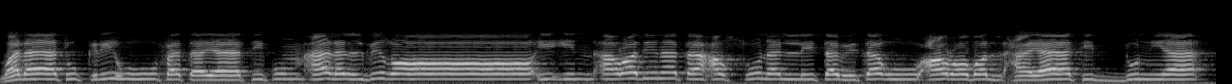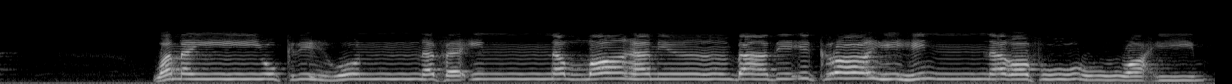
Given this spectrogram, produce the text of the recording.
وَلَا تُكْرِهُوا فَتَيَاتِكُمْ عَلَى الْبِغَاءِ إِنْ أَرَدْنَ تَحَصُّنًا لِتَبْتَغُوا عَرَضَ الْحَيَاةِ الدُّنْيَا وَمَن يُكْرِههُّنَّ فَإِنَّ اللَّهَ مِن بَعْدِ إِكْرَاهِهِنَّ غَفُورٌ رَّحِيمٌ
